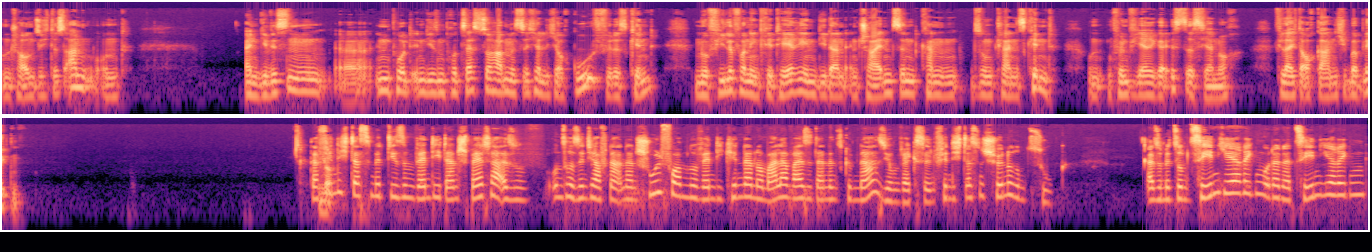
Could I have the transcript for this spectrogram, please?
und schauen sich das an. Und einen gewissen äh, Input in diesem Prozess zu haben, ist sicherlich auch gut für das Kind. Nur viele von den Kriterien, die dann entscheidend sind, kann so ein kleines Kind, und ein Fünfjähriger ist es ja noch, vielleicht auch gar nicht überblicken. Da finde ich das mit diesem, wenn die dann später, also unsere sind ja auf einer anderen Schulform, nur wenn die Kinder normalerweise dann ins Gymnasium wechseln, finde ich das einen schöneren Zug. Also mit so einem Zehnjährigen oder einer Zehnjährigen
